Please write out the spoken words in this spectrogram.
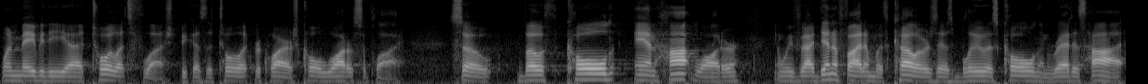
when maybe the uh, toilet's flushed because the toilet requires cold water supply. So both cold and hot water, and we've identified them with colors as blue as cold and red as hot,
